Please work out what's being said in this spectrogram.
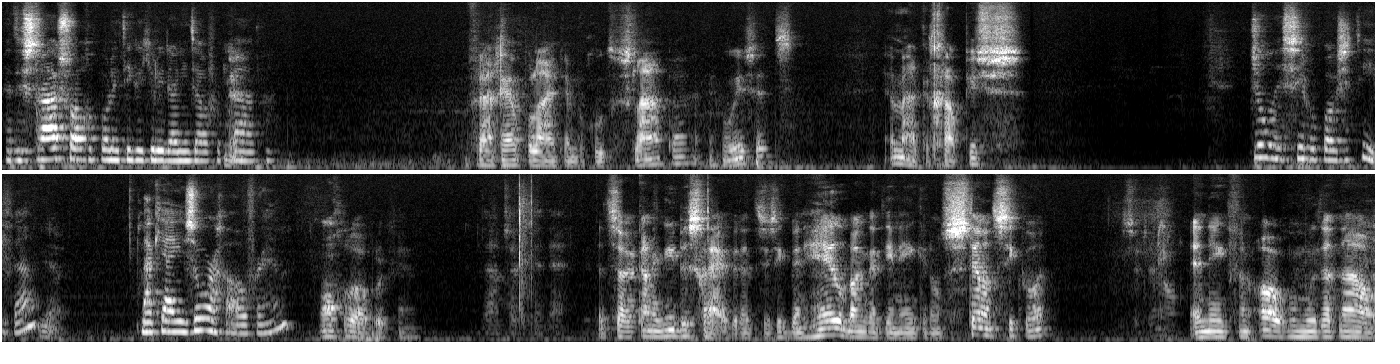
Het is struisvogelpolitiek dat jullie daar niet over praten. Vragen heel polite, hebben we goed geslapen? En hoe is het? En maken grapjes. John is seropositief, hè? Ja. Maak jij je zorgen over hem? Ongelooflijk veel. Dat zou, kan ik niet beschrijven. Dat is, ik ben heel bang dat hij in één keer ontstellend ziek wordt. En denk ik van, oh, hoe moet dat nou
